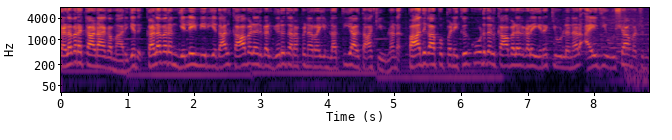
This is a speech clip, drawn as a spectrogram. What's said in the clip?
கலவரக்காடாக மாறியது. கலவரம் எல்லை மீறியதால் காவலர்கள் இரு தரப்பினரையும் லத்தியால் தாக்கியுள்ளனர். பாதுகாப்பு பணிக்கு கூடுதல் காவலர்களை இறக்கியுள்ளனர் ஐஜி உஷா மற்றும்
